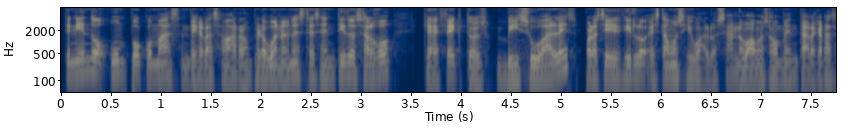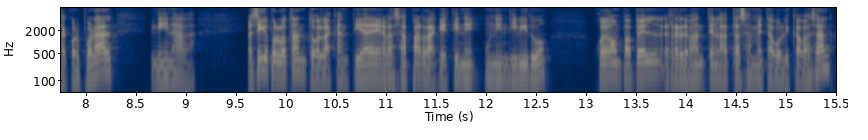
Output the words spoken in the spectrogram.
teniendo un poco más de grasa marrón, pero bueno, en este sentido es algo que a efectos visuales, por así decirlo, estamos igual, o sea, no vamos a aumentar grasa corporal ni nada. Así que por lo tanto, la cantidad de grasa parda que tiene un individuo juega un papel relevante en la tasa metabólica basal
